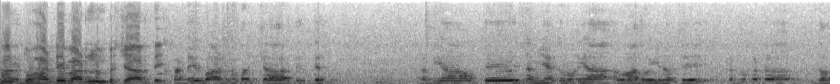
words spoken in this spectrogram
ਹਾਂ ਤੁਹਾਡੇ ਵਾਰਡ ਨੰਬਰ 4 ਤੇ। ਸਾਡੇ ਵਾਰਡ ਨੰਬਰ 4 ਤੇ 3 ਸਾਡੀਆਂ ਉੱਥੇ ਨਵੀਆਂ ਕਲੋਨੀਆਂ ਆਬਾਦ ਹੋਈਆਂ ਨੇ ਉੱਥੇ, ਘੱਟੋ ਘੱਟ 10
